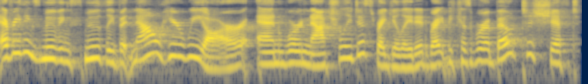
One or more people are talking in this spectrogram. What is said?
everything's moving smoothly but now here we are and we're naturally dysregulated right because we're about to shift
